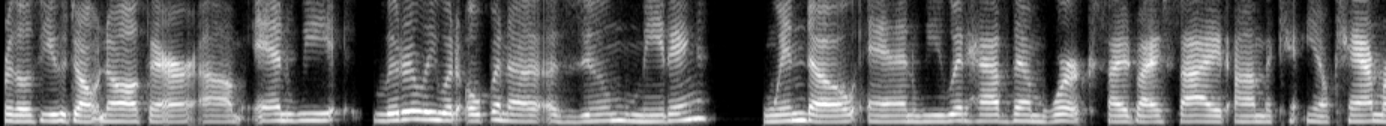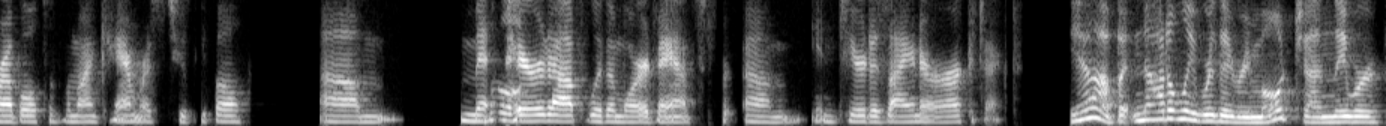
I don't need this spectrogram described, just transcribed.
for those of you who don't know out there, um, and we literally would open a, a, Zoom meeting window and we would have them work side by side on the ca- you know camera, both of them on cameras, two people um, met, well, paired up with a more advanced um, interior designer or architect. Yeah, but not only were they remote, Jen, they were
